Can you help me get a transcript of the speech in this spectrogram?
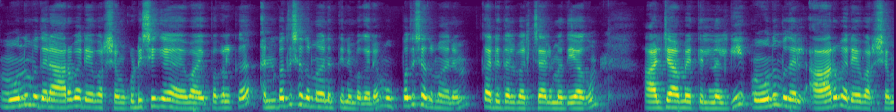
മൂന്ന് മുതൽ ആറ് വരെ വർഷം കുടിശ്ശികയായ വായ്പകൾക്ക് അൻപത് ശതമാനത്തിന് പകരം മുപ്പത് ശതമാനം കരുതൽ വരച്ചാൽ മതിയാകും. ആൾജാമ്യത്തിൽ നൽകി മൂന്ന് മുതൽ ആറ് വരെ വർഷം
